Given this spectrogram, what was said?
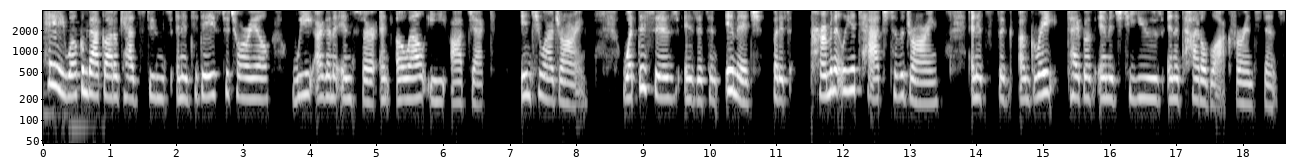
Hey, welcome back AutoCAD students and in today's tutorial we are going to insert an OLE object into our drawing. What this is, is it's an image but it's permanently attached to the drawing and it's the, a great type of image to use in a title block for instance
